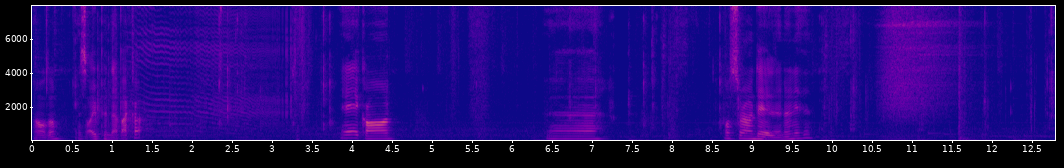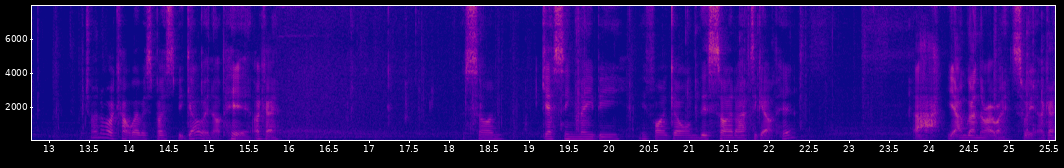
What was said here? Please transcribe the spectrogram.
Hold on. Let's open that back up. Aircon. Uh, what's around here then? Anything? Trying to work out where we're supposed to be going. Up here. Okay. So I'm guessing maybe if I go on this side I have to get up here. Ah, yeah, I'm going the right way. Sweet, okay.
